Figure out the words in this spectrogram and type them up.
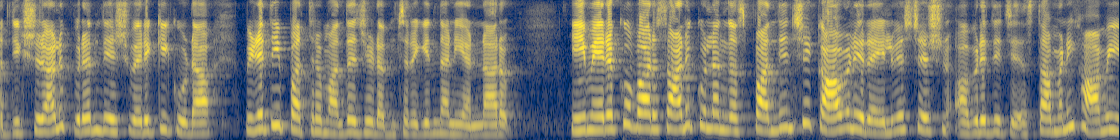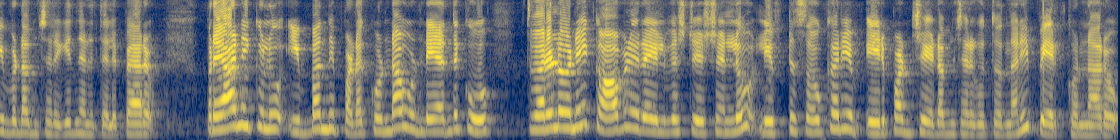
అధ్యక్షురాలు పురంధేశ్వరికి కూడా వినతి పత్రం అందజేయడం జరిగిందని అన్నారు. ఈ మేరకు వారు సానుకూలంగా స్పందించి కావలి రైల్వే స్టేషన్ అభివృద్ధి చేస్తామని హామీ ఇవ్వడం జరిగిందని తెలిపారు. ప్రయాణికులు ఇబ్బంది పడకుండా ఉండేందుకు త్వరలోనే కావలి రైల్వే స్టేషన్లో లిఫ్ట్ సౌకర్యం ఏర్పాటు చేయడం జరుగుతుందని పేర్కొన్నారు.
